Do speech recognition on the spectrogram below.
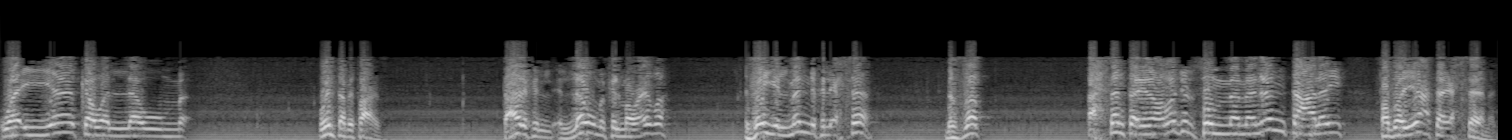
وإياك واللوم. وإنت بتعظ. تعرف اللوم في الموعظة؟ زي المن في الإحسان. بالظبط أحسنت إلى رجل ثم مننت عليه فضيعت إحسانك.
